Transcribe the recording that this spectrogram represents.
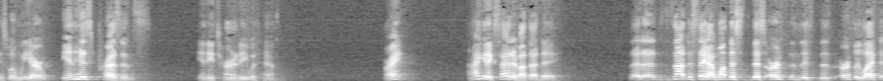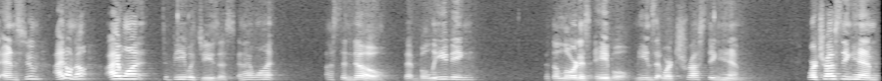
is when we are in His presence in eternity with Him. All right? And I get excited about that day. It's not to say I want this, this earth and this, this earthly life to end soon. I don't know. I want to be with Jesus. And I want us to know that believing that the Lord is able means that we're trusting Him. We're trusting Him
